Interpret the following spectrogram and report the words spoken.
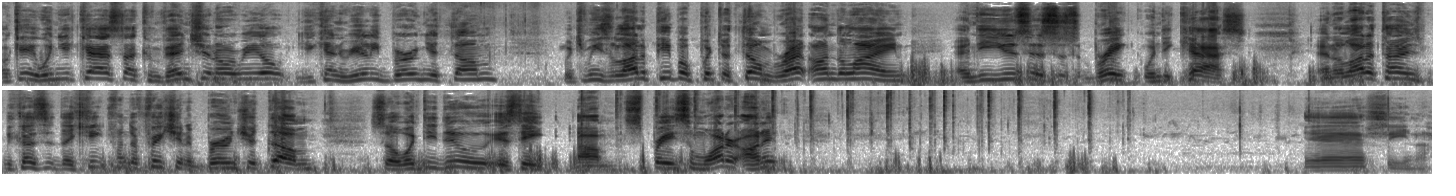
Okay, when you cast a conventional reel, you can really burn your thumb, which means a lot of people put their thumb right on the line and they use this as a brake when they cast. And a lot of times, because of the heat from the friction, it burns your thumb. So what they do is they um, spray some water on it. Yeah, see now.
